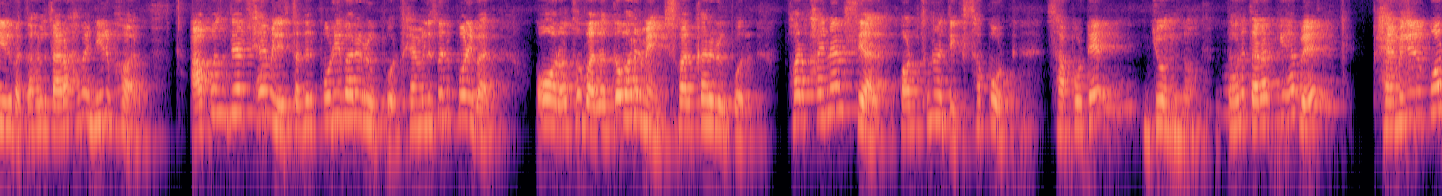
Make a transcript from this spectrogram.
নির্ভর। তাহলে তারা হবে নির্ভর। আপন দেয়ার ফ্যামিলিজ তাদের পরিবারের উপর। ফ্যামিলিজ মানে পরিবার। ওর অথবা দ্য গভর্নমেন্ট সরকারের উপর ফর ফাইন্যান্সিয়াল অর্থনৈতিক সাপোর্ট সাপোর্টের জন্য। তাহলে তারা কি হবে? ফ্যামিলির উপর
